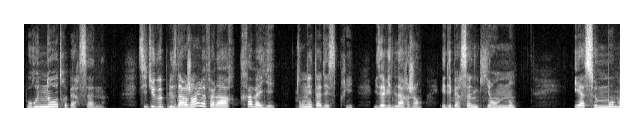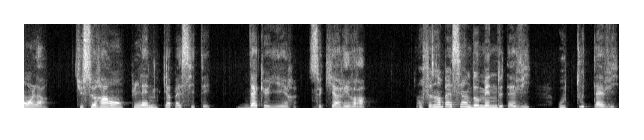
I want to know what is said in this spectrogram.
pour une autre personne. Si tu veux plus d'argent, il va falloir travailler ton état d'esprit vis-à-vis de l'argent et des personnes qui en ont. Et à ce moment-là, tu seras en pleine capacité d'accueillir ce qui arrivera en faisant passer un domaine de ta vie ou toute ta vie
